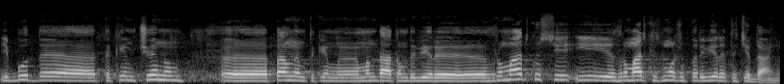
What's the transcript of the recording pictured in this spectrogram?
і буде таким чином е, певним таким е, мандатом довіри громадськості, і громадськість зможе перевірити ті дані.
